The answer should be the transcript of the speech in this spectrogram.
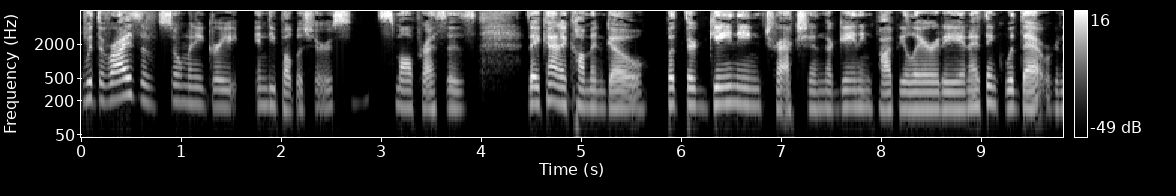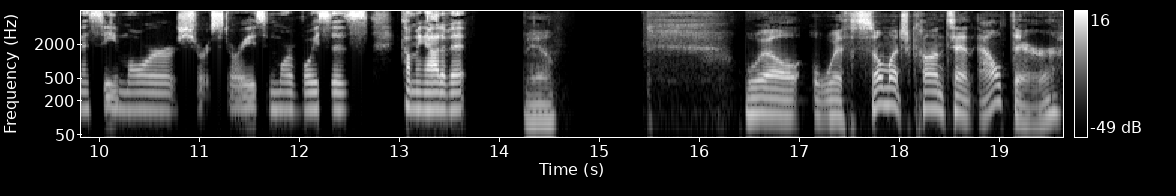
With the rise of so many great indie publishers, small presses, they kind of come and go, but they're gaining traction. They're gaining popularity. And I think with that, we're going to see more short stories and more voices coming out of it. Yeah. Well, with so much content out there,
